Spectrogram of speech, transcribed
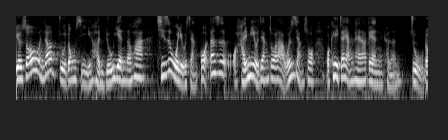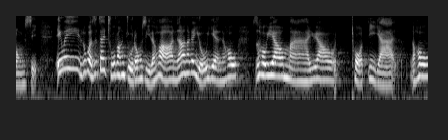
有时候你知道煮东西很油烟的话，其实我有想过，但是我还没有这样做啦。我是想说我。可以在阳台那边可能煮东西，因为如果是在厨房煮东西的话啊，你知道那个油烟，然后之后又要抹又要拖地呀，然后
